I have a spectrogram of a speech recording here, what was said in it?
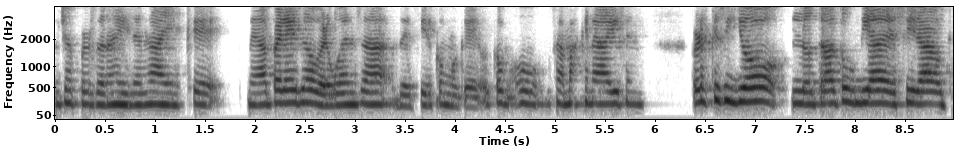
muchas personas dicen, ay, es que me da pereza o vergüenza decir como que, como, o sea, más que nada dicen, pero es que si yo lo trato un día de decir, ah, ok,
